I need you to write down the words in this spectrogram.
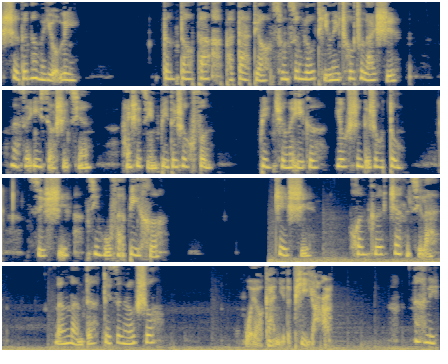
射得那么有力。当刀疤把大屌从曾柔体内抽出来时，那在一小时前还是紧闭的肉缝，变成了一个。幽深的肉洞，此时竟无法闭合。这时，欢哥站了起来，冷冷的对曾柔说：“我要干你的屁眼儿。”“那里，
